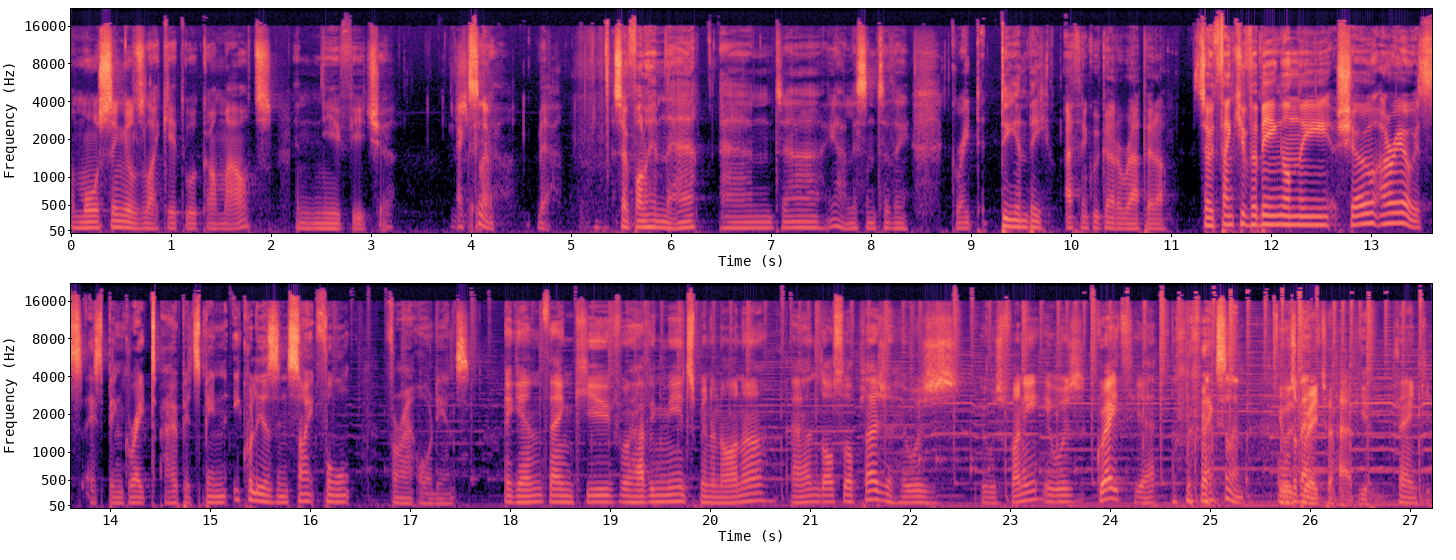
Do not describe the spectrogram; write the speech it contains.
And more singles like it will come out in the near future. So, Excellent. yeah. So follow him there, and uh, yeah, listen to the great DnB. I think we got to wrap it up. So thank you for being on the show, Aryo. It's it's been great. I hope it's been equally as insightful for our audience. Again, thank you for having me. It's been an honor and also a pleasure. It was it was funny. It was great. Yeah. Excellent. It All was be- great to have you. Thank you.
